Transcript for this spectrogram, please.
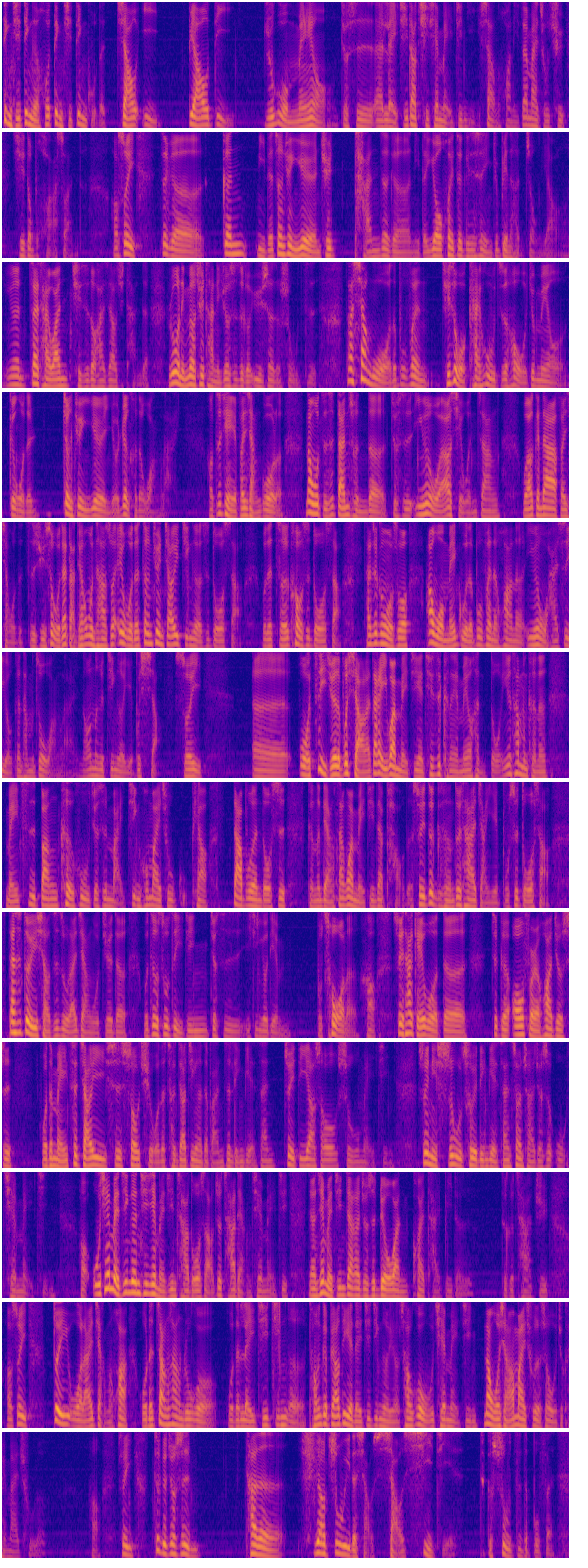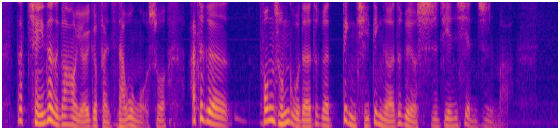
定期定额或定期定股的交易标的。如果没有就是呃累积到七千美金以上的话，你再卖出去其实都不划算的。好，所以这个跟你的证券营业员去谈这个你的优惠这件事情就变得很重要了，因为在台湾其实都还是要去谈的。如果你没有去谈，你就是这个预设的数字。那像我的部分，其实我开户之后我就没有跟我的证券营业员有任何的往来。我之前也分享过了，那我只是单纯的就是因为我要写文章，我要跟大家分享我的资讯，所以我在打电话问他说：“诶，我的证券交易金额是多少？我的折扣是多少？”他就跟我说：“啊，我美股的部分的话呢，因为我还是有跟他们做往来，然后那个金额也不小，所以。”呃，我自己觉得不小了，大概一万美金，其实可能也没有很多，因为他们可能每次帮客户就是买进或卖出股票，大部分都是可能两三万美金在跑的，所以这个可能对他来讲也不是多少。但是对于小资主来讲，我觉得我这个数字已经就是已经有点不错了，好，所以他给我的这个 offer 的话，就是我的每一次交易是收取我的成交金额的百分之零点三，最低要收十五美金，所以你十五除以零点三，算出来就是五千美金。好，五千美金跟七千美金差多少？就差两千美金，两千美金大概就是六万块台币的这个差距。好，所以对于我来讲的话，我的账上如果我的累积金额同一个标的的累积金额有超过五千美金，那我想要卖出的时候，我就可以卖出了。好，所以这个就是它的需要注意的小小细节，这个数字的部分。那前一阵子刚好有一个粉丝他问我说：“啊，这个封存股的这个定期定额，这个有时间限制吗？”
